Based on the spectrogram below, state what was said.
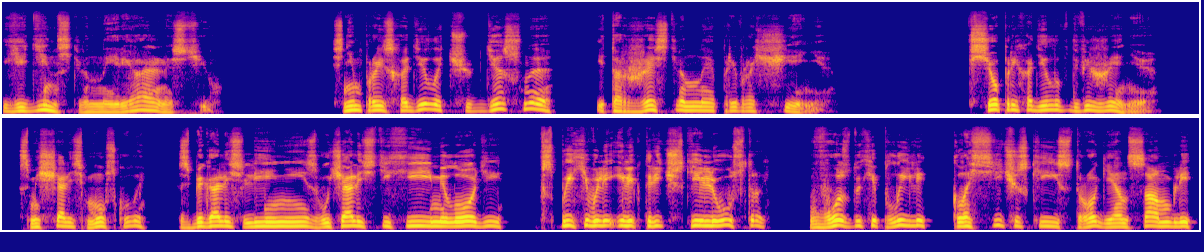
единственной реальностью, с ним происходило чудесное и торжественное превращение. Все приходило в движение, смещались мускулы, сбегались линии, звучали стихи и мелодии, вспыхивали электрические люстры, в воздухе плыли классические и строгие ансамбли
